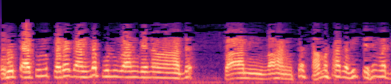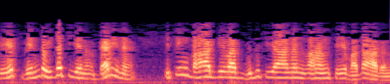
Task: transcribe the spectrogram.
ඔහුට ඇතුල් කරගන්න පුළුවන් වෙනවාද? ස්වාමීන් වහන්සේ සමහර විට එහෙම දෙයක් වෙන්න ඉඩ තියෙන බැරි නෑ. ඉතින් භාග්‍යවත් බුදු පියාණන් වහන්සේ වදාරන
